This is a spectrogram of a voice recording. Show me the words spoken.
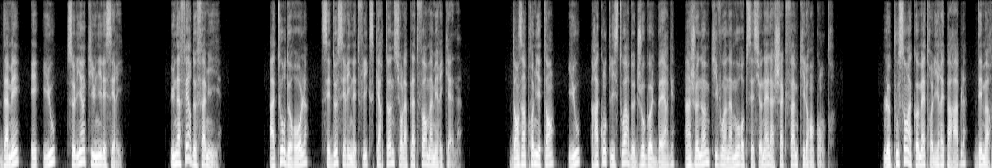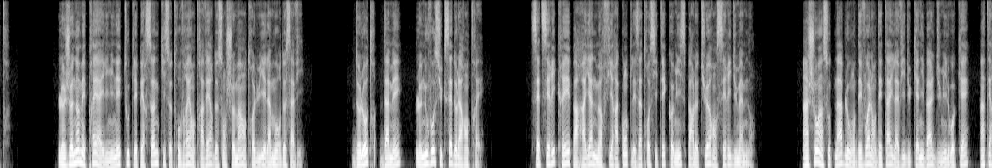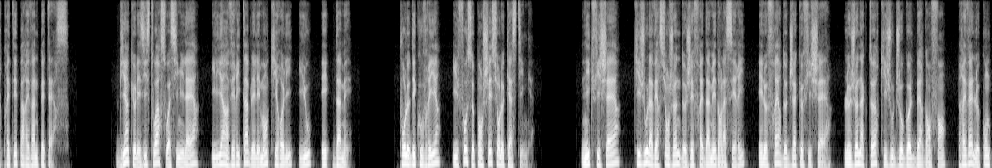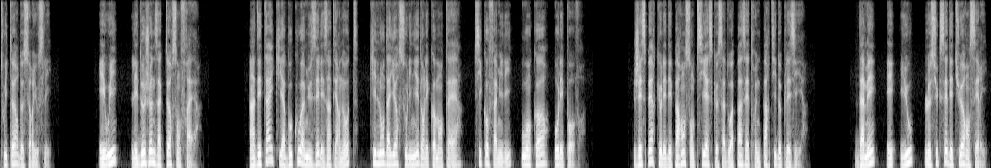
Dame et You, ce lien qui unit les séries. Une affaire de famille. À tour de rôle, ces deux séries Netflix cartonnent sur la plateforme américaine. Dans un premier temps, You raconte l'histoire de Joe Goldberg, un jeune homme qui voue un amour obsessionnel à chaque femme qu'il rencontre. Le poussant à commettre l'irréparable, des meurtres. Le jeune homme est prêt à éliminer toutes les personnes qui se trouveraient en travers de son chemin entre lui et l'amour de sa vie. De l'autre, Dame, le nouveau succès de la rentrée. Cette série créée par Ryan Murphy raconte les atrocités commises par le tueur en série du même nom. Un show insoutenable où on dévoile en détail la vie du cannibale du Milwaukee, interprété par Evan Peters. Bien que les histoires soient similaires, il y a un véritable élément qui relie You et Dame. Pour le découvrir, il faut se pencher sur le casting. Nick Fisher, qui joue la version jeune de Jeffrey Dame dans la série, et le frère de Jack Fisher, le jeune acteur qui joue Joe Goldberg enfant, révèle le compte Twitter de Seriously. Et oui, les deux jeunes acteurs sont frères. Un détail qui a beaucoup amusé les internautes, qui l'ont d'ailleurs souligné dans les commentaires, Psycho Family, ou encore Oh les pauvres. J'espère que les des parents sont psy est-ce que ça doit pas être une partie de plaisir? Dame, et You, le succès des tueurs en série.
